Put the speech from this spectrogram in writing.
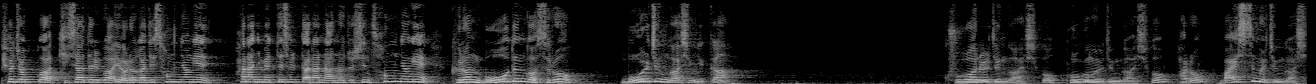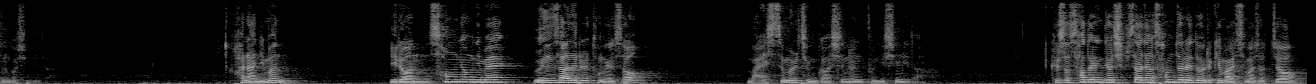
표적과 기사들과 여러 가지 성령의 하나님의 뜻을 따라 나눠주신 성령의 그런 모든 것으로 뭘 증거하십니까? 구원을 증거하시고 복음을 증거하시고 바로 말씀을 증거하시는 것입니다. 하나님은 이런 성령님의 은사들을 통해서 말씀을 증거하시는 분이십니다. 그래서 사도행전 14장 3절에도 이렇게 말씀하셨죠.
